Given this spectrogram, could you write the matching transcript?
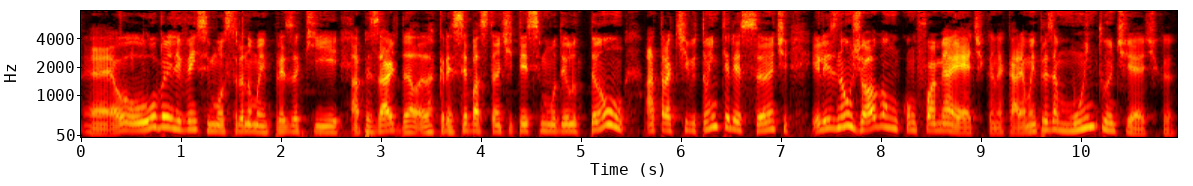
É, o Uber ele vem se mostrando uma empresa que, apesar dela crescer bastante e ter esse modelo tão atrativo e tão interessante, eles não jogam conforme a ética, né, cara? É uma empresa muito antiética.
